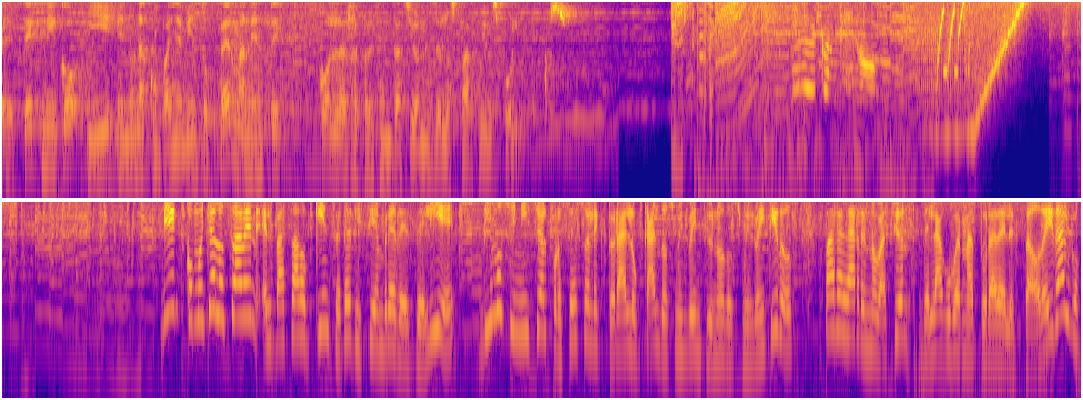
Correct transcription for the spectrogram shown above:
eh, técnico y en un acompañamiento permanente con las representaciones de los partidos políticos. Bien, como ya lo saben, el pasado 15 de diciembre desde el IE dimos inicio al proceso electoral local 2021-2022 para la renovación de la gubernatura del estado de Hidalgo.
